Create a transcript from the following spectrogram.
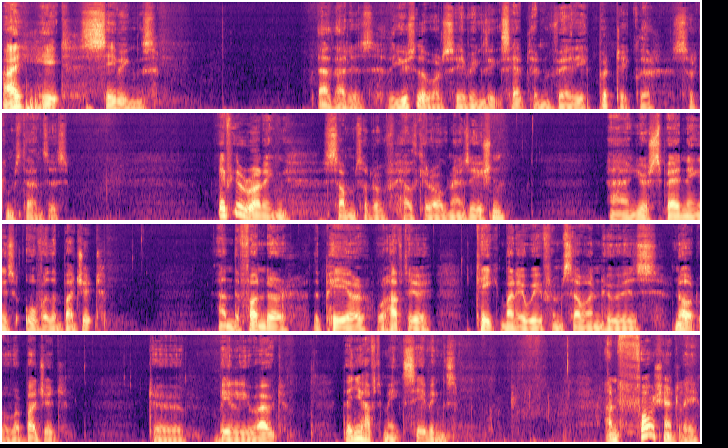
I hate savings. Uh, that is, the use of the word savings, except in very particular circumstances. If you're running some sort of healthcare organisation and your spending is over the budget, and the funder, the payer, will have to take money away from someone who is not over budget to bail you out, then you have to make savings. Unfortunately,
